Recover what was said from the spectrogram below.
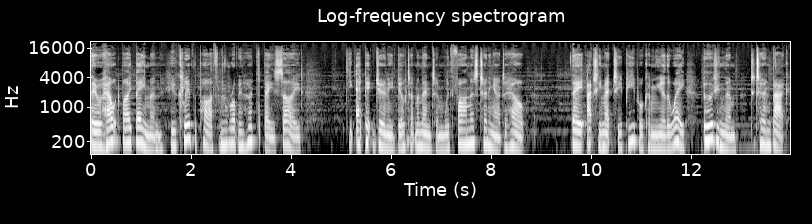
They were helped by baymen who cleared the path from the Robin Hood's Bay side. The epic journey built up momentum with farmers turning out to help. They actually met two people coming the other way, urging them to turn back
